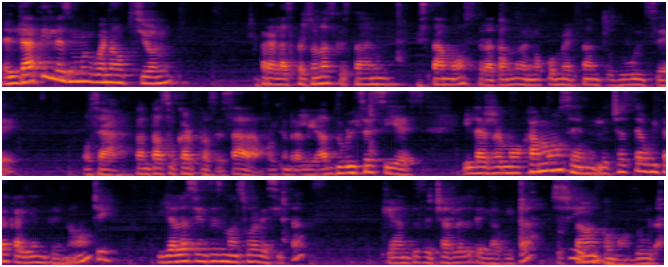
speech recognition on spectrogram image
El dátil es muy buena opción para las personas que están, estamos tratando de no comer tanto dulce, o sea, tanta azúcar procesada, porque en realidad dulce sí es. Y las remojamos en, le echaste agüita caliente, ¿no? Sí. Y ya las sientes más suavecitas que antes de echarle el agüita, porque Sí. estaban como duras.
